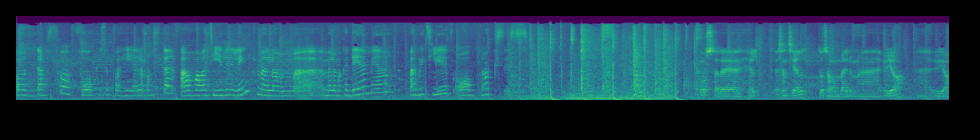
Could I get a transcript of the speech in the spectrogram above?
og derfor fokuset på hele mastet er å ha tidlig link mellom, eh, mellom akademia, arbeidsliv og praksis. For oss er det helt essensielt å samarbeide med UiA. UiA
